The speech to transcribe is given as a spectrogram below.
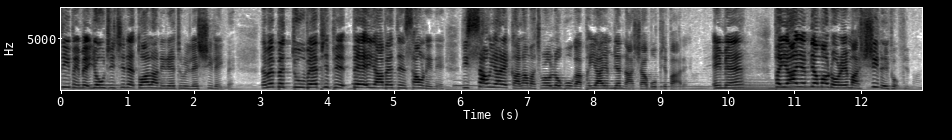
သိပေမဲ့ယုံကြည်ခြင်းနဲ့သွာလာနေတဲ့သူတွေလည်းရှိလိမ့်မယ် ဒါပေမဲ့ဘယ်သူပဲဖြစ်ဖြစ်ဘယ်အရာပဲသင်စောင့်နေနေဒီစောင့်ရတဲ့ကာလမှာကျွန်တော်တို့လုပ်ဖို့ကဖျားရဲ့မျက်နာရှာဖို့ဖြစ်ပါတယ်အာမင်ဖျားရဲ့မျက်မှောက်တော်ထဲမှာရှိနေဖို့ဖြစ်ပါတယ်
